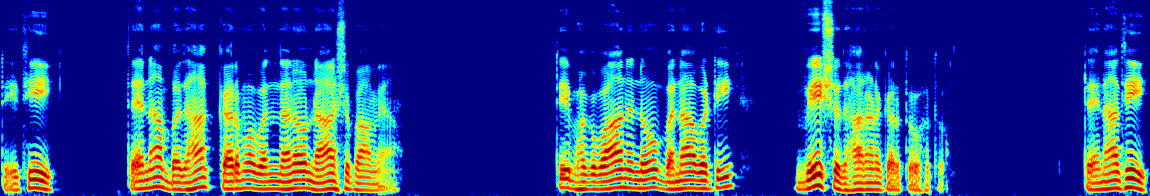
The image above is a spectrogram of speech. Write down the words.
તેથી તેના બધા કર્મબંધનો નાશ પામ્યા. તે ભગવાનનો બનાવટી વેશ ધારણ કરતો હતો. તેનાથી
